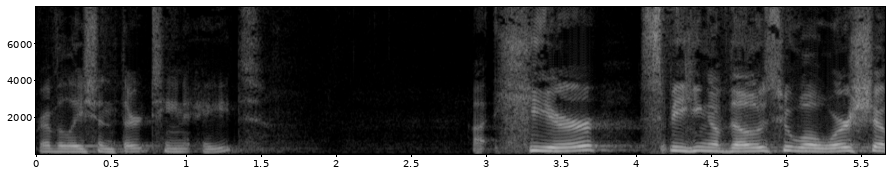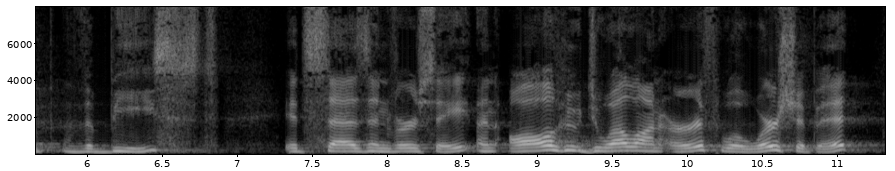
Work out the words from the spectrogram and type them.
Revelation 13 8. Uh, here, speaking of those who will worship the beast, it says in verse 8, and all who dwell on earth will worship it.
